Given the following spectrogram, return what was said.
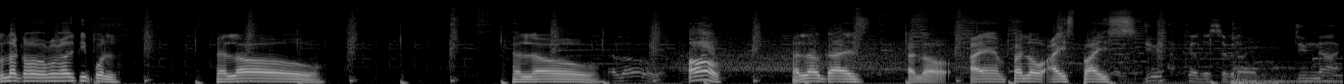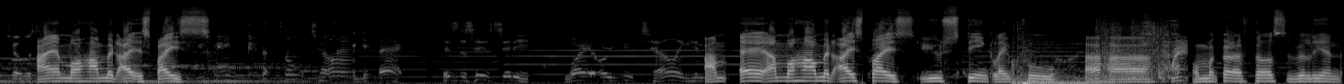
Look, look, look at people. Hello. Hello. Hello. Oh. Hello, guys. Hello. I am fellow Ice Spice. Do not kill the civilian. Do not kill the I am Muhammad Ice Spice. Don't tell him to get back. This is his city. Why are you telling him? I'm hey, I'm Muhammad Ice Spice. You stink like poo. Haha. oh my god, I fell a civilian.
